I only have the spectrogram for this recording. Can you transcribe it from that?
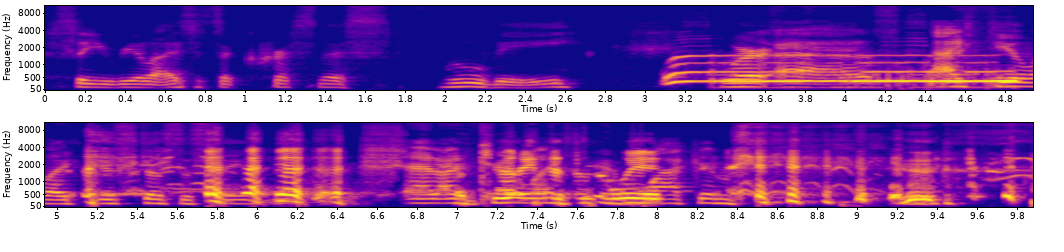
so you realize it's a Christmas movie. Whereas I feel like this does the same thing. And I I'm feel like this as a black and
